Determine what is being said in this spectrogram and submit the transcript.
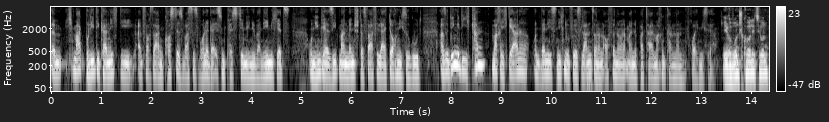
Ähm, ich mag Politiker nicht, die einfach sagen, koste es, was es wolle, da ist ein Pöstchen, den übernehme ich jetzt. Und hinterher sieht man, Mensch, das war vielleicht doch nicht so gut. Also Dinge, die ich kann, mache ich gerne. Und wenn ich es nicht nur fürs Land, sondern auch für meine Partei machen kann, dann freue ich mich sehr. Ihre Wunschkoalition?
